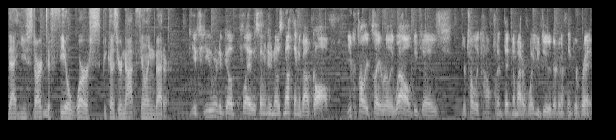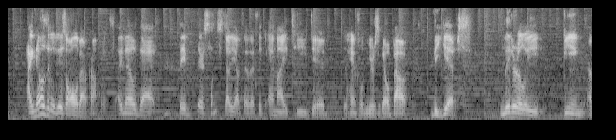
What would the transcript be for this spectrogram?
that you start to feel worse because you're not feeling better. if you were to go play with someone who knows nothing about golf, you could probably play really well because you're totally confident that no matter what you do, they're going to think you're great. I know that it is all about confidence. I know that they've, there's some study out there that I think MIT did a handful of years ago about the yips literally being a,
